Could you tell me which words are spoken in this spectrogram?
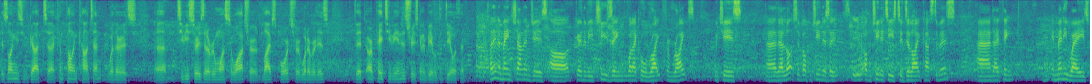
as long as you've got uh, compelling content, whether it's uh, TV series that everyone wants to watch or live sports or whatever it is, that our pay TV industry is going to be able to deal with it. I think the main challenges are going to be choosing what I call right from right, which is uh, there are lots of opportunities, opportunities to delight customers, and I think in many ways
